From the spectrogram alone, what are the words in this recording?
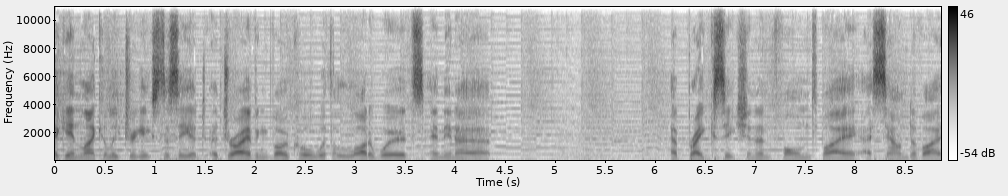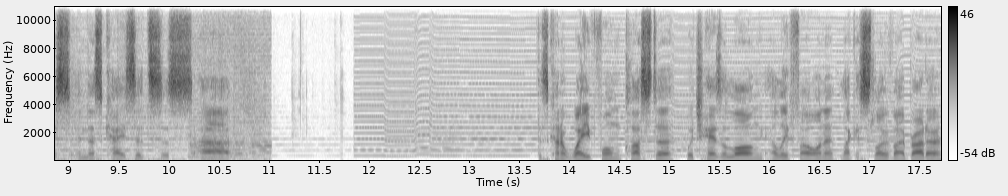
Again, like Electric Ecstasy, a, a driving vocal with a lot of words and then a a break section informed by a sound device. In this case, it's this uh, this kind of waveform cluster which has a long LFO on it, like a slow vibrato.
